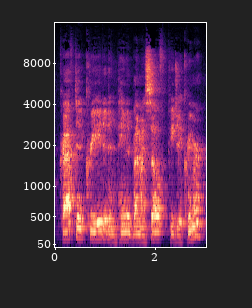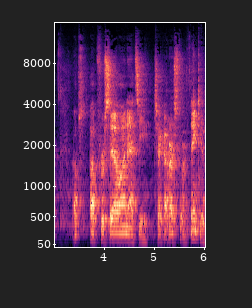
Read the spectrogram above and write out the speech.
crafted, created, and painted by myself, PJ Creamer, up, up for sale on Etsy. Check out our store. Thank you.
